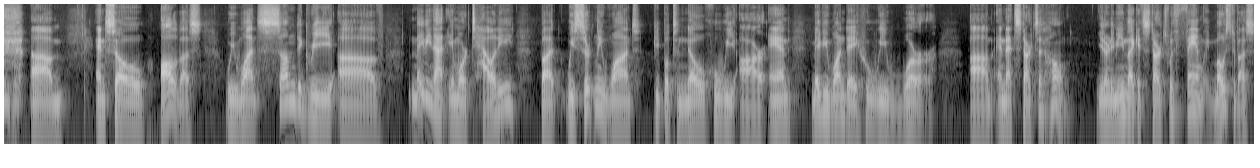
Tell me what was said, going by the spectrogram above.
um, and so all of us, we want some degree of maybe not immortality, but we certainly want people to know who we are and maybe one day who we were. Um, and that starts at home. You know what I mean? Like it starts with family. Most of us,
